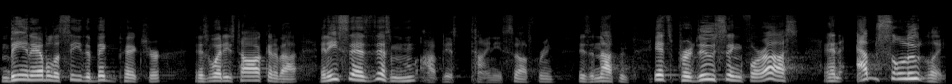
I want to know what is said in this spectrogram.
and being able to see the big picture is what he's talking about. And he says this, oh, this tiny suffering is nothing. It's producing for us an absolutely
